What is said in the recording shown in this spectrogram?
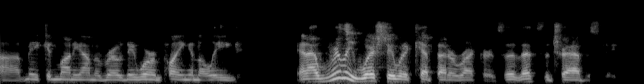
uh, making money on the road. They weren't playing in the league. And I really wish they would have kept better records. That's the travesty.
